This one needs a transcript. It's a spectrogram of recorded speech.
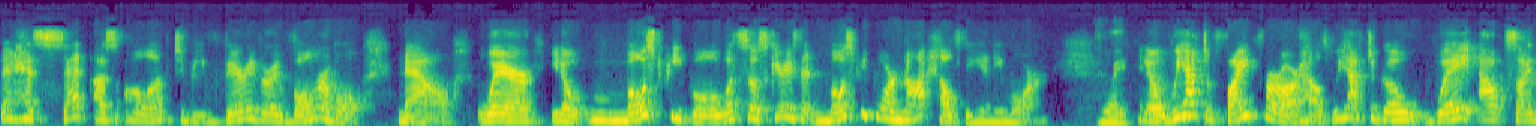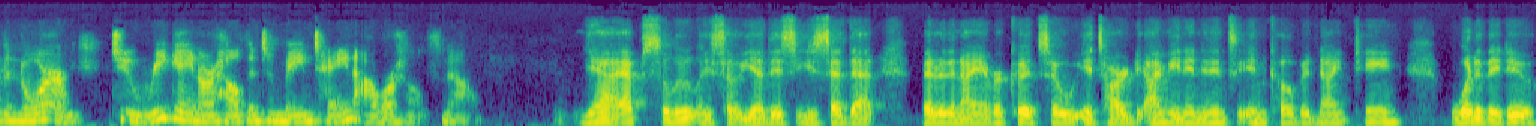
that has set us all up to be very very vulnerable now where you know most people what's so scary is that most people are not healthy anymore Right. you know we have to fight for our health we have to go way outside the norm to regain our health and to maintain our health now Yeah, absolutely. So yeah, this, you said that better than I ever could. So it's hard. I mean, and it's in COVID-19, what do they do?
